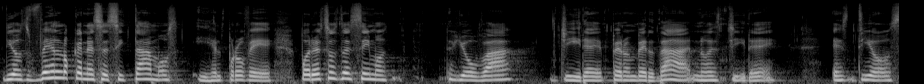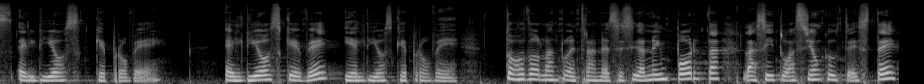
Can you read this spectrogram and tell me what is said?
Dios ve lo que necesitamos y Él provee. Por eso decimos, Jehová Jireh, pero en verdad no es Jireh, es Dios, el Dios que provee. El Dios que ve y el Dios que provee todas nuestras necesidades. No importa la situación que usted esté,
